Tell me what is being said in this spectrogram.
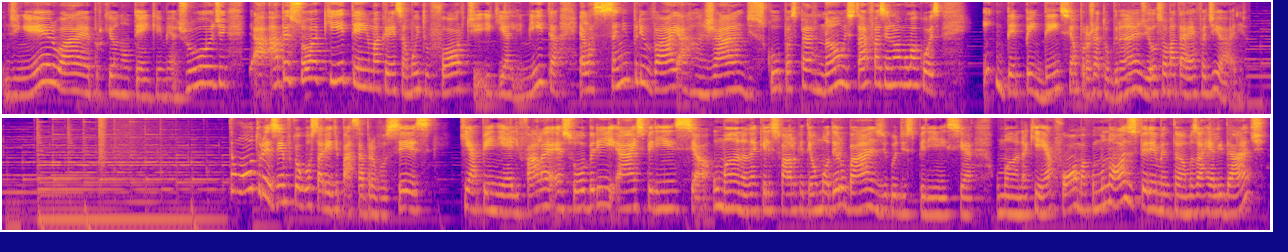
dinheiro, ah, é porque eu não tenho quem me ajude. A, a pessoa que tem uma crença muito forte e que a limita, ela sempre vai arranjar desculpas para não estar fazendo alguma coisa, independente se é um projeto grande ou se é uma tarefa diária. Então, outro exemplo que eu gostaria de passar para vocês que a PNL fala é sobre a experiência humana, né? Que eles falam que tem um modelo básico de experiência humana, que é a forma como nós experimentamos a realidade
